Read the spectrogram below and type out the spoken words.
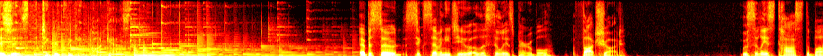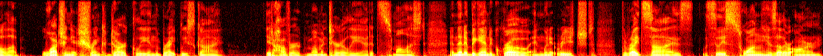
This is the Tinkered Thinking Podcast. Episode 672 A Lucilius Parable Thought Shot. Lucilius tossed the ball up, watching it shrink darkly in the bright blue sky. It hovered momentarily at its smallest, and then it began to grow, and when it reached the right size, Lucilius swung his other arm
